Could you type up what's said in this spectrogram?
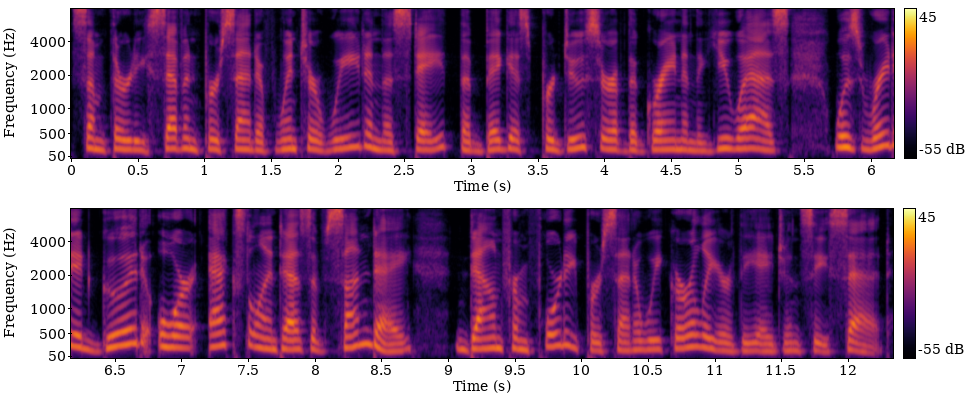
Some 37% of winter wheat in the state, the biggest producer of the grain in the U.S., was rated good or excellent as of Sunday, down from 40% a week earlier, the agency said.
